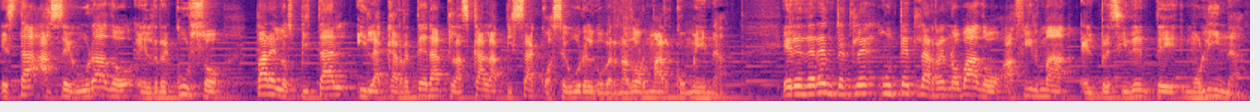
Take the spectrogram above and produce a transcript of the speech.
Está asegurado el recurso para el hospital y la carretera Tlaxcala-Pisaco, asegura el gobernador Marco Mena. Heredaré un tetla, renovado, afirma el presidente Molina.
